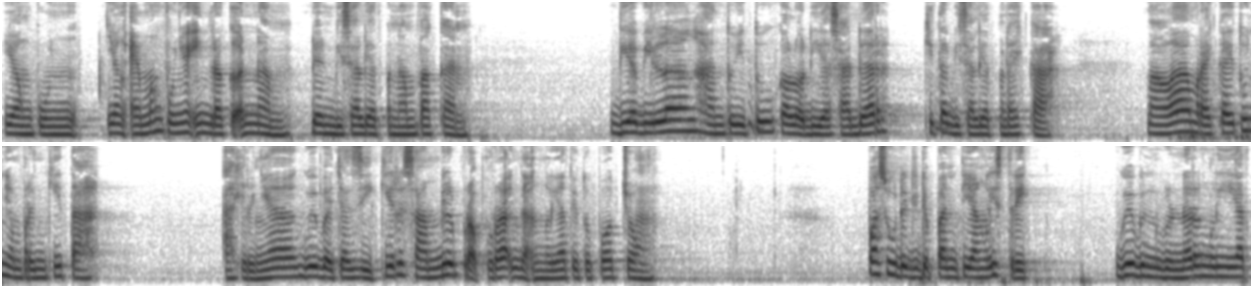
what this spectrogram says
yang pun yang emang punya indera keenam dan bisa lihat penampakan. Dia bilang hantu itu kalau dia sadar kita bisa lihat mereka. Malah mereka itu nyamperin kita. Akhirnya gue baca zikir sambil pura-pura nggak ngeliat itu pocong. Pas udah di depan tiang listrik, gue bener-bener ngeliat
